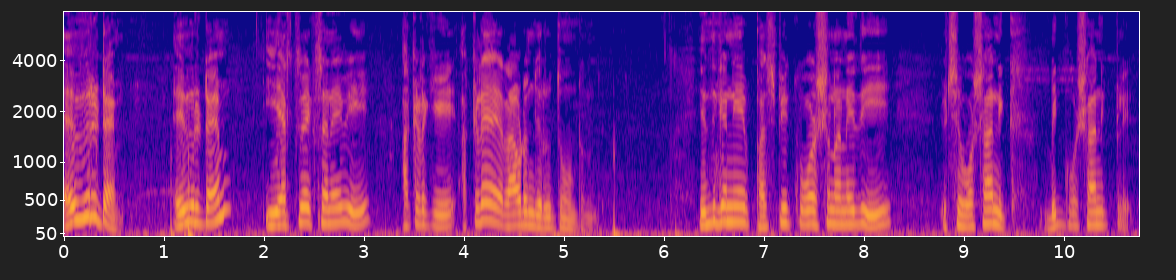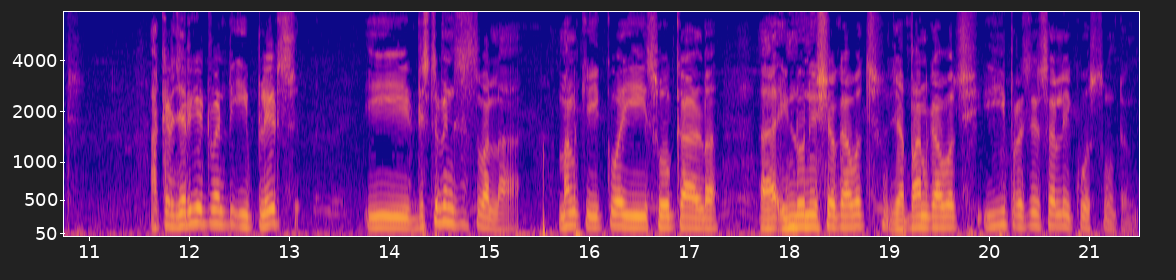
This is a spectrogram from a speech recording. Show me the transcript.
every time every time ఈ ఎర్త్వేక్స్ అనేవి అక్కడికి అక్కడే రావడం జరుగుతూ ఉంటుంది ఎందుకని పసిఫిక్ ఓషన్ అనేది it's a oceanic big oceanic plate అక్కడ జరిగేటువంటి ఈ ప్లేట్స్ ఈ డిస్టర్బెన్సెస్ వల్ల మనకి ఎక్కువ ఈ సోకాల్డ్ ఇండోనేషియా కావచ్చు జపాన్ కావచ్చు ఈ ప్రదేశాల్లో ఎక్కువ వస్తూ ఉంటుంది.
